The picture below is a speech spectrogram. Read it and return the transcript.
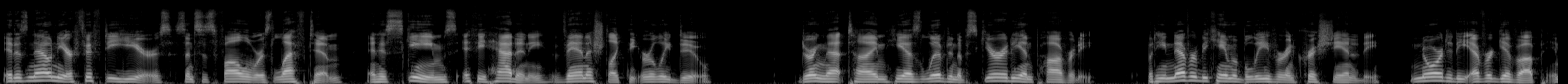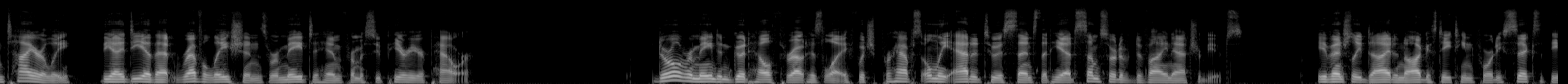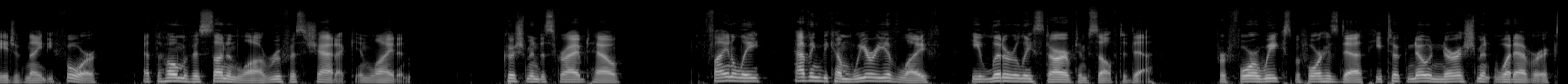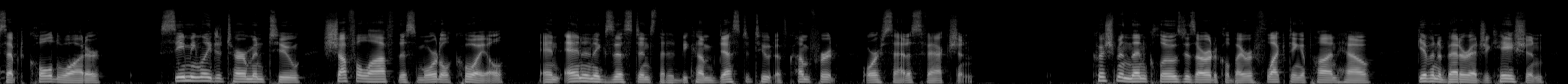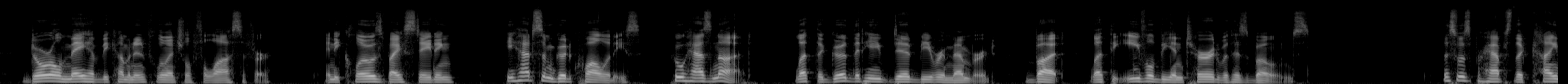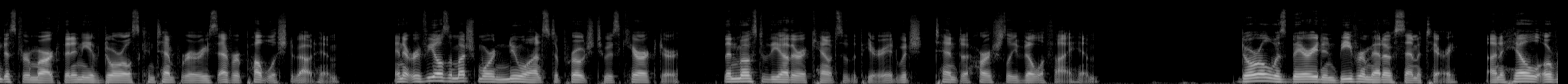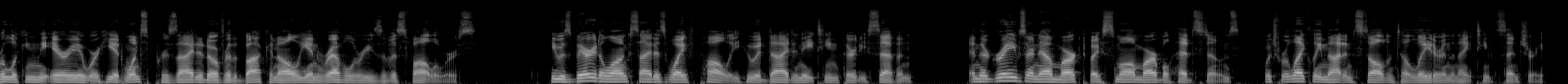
it is now near fifty years since his followers left him, and his schemes, if he had any, vanished like the early dew. During that time he has lived in obscurity and poverty, but he never became a believer in Christianity, nor did he ever give up, entirely, the idea that revelations were made to him from a superior power. Dorrell remained in good health throughout his life, which perhaps only added to his sense that he had some sort of divine attributes. He eventually died in August 1846 at the age of 94 at the home of his son in law, Rufus Shattuck, in Leyden. Cushman described how, finally, having become weary of life, he literally starved himself to death. For four weeks before his death, he took no nourishment whatever except cold water, seemingly determined to shuffle off this mortal coil and end an existence that had become destitute of comfort or satisfaction. Cushman then closed his article by reflecting upon how, given a better education, Dorrell may have become an influential philosopher, and he closed by stating, He had some good qualities. Who has not? Let the good that he did be remembered, but let the evil be interred with his bones. This was perhaps the kindest remark that any of Dorrell's contemporaries ever published about him, and it reveals a much more nuanced approach to his character than most of the other accounts of the period, which tend to harshly vilify him. Dorrell was buried in Beaver Meadow Cemetery, on a hill overlooking the area where he had once presided over the bacchanalian revelries of his followers. He was buried alongside his wife Polly, who had died in 1837, and their graves are now marked by small marble headstones, which were likely not installed until later in the 19th century.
